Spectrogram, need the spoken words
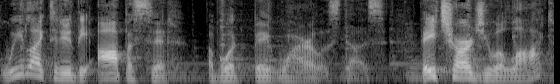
we like to do the opposite of what Big Wireless does. They charge you a lot,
